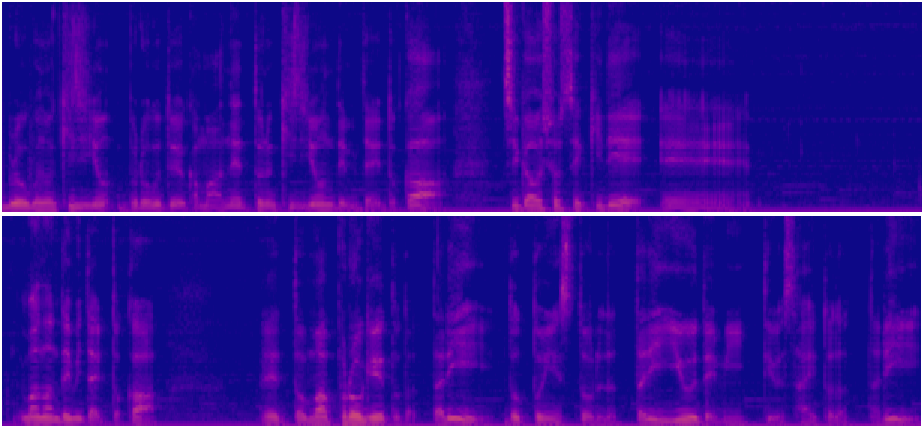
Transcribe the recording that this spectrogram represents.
ブログの記事ブログというかまあネットの記事読んでみたりとか違う書籍で、えー、学んでみたりとか、えーとまあ、プロゲートだったりドットインストールだったりユーデミーっていうサイトだったり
